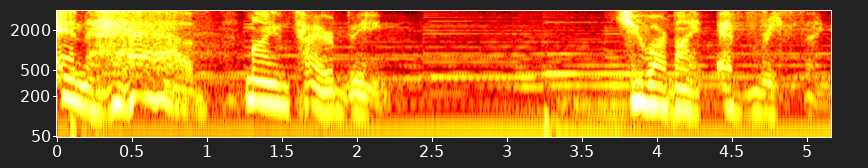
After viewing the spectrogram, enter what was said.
and have my entire being. You are my everything.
